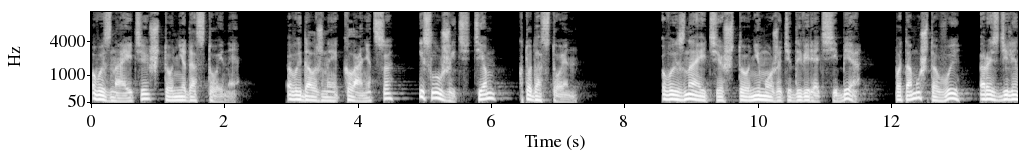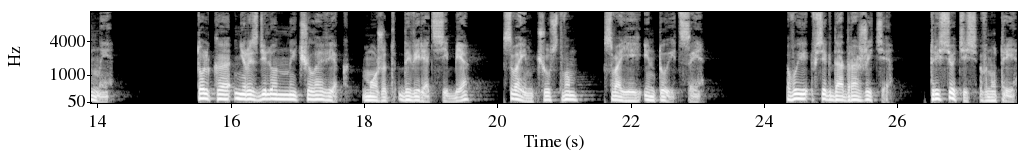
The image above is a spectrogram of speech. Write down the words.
Вы знаете, что недостойны. Вы должны кланяться и служить тем, кто достоин. Вы знаете, что не можете доверять себе, потому что вы разделены. Только неразделенный человек может доверять себе, своим чувствам, своей интуиции. Вы всегда дрожите, трясетесь внутри.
